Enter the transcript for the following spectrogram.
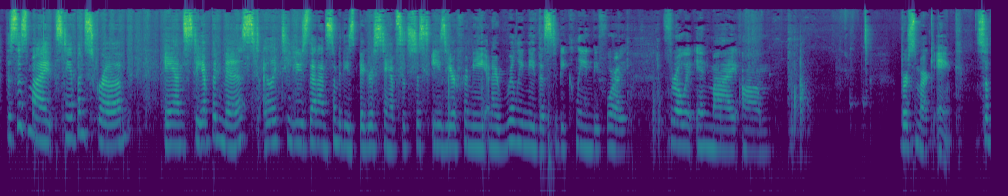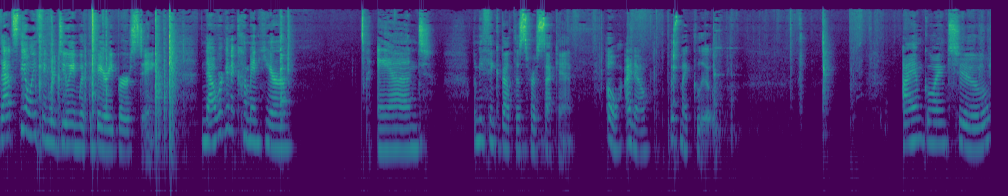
This is my Stampin' Scrub and Stampin' Mist. I like to use that on some of these bigger stamps. It's just easier for me and I really need this to be clean before I throw it in my um, Versamark ink so that's the only thing we're doing with the Berry Burst ink. Now we're going to come in here and let me think about this for a second. Oh, I know. Where's my glue? I am going to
